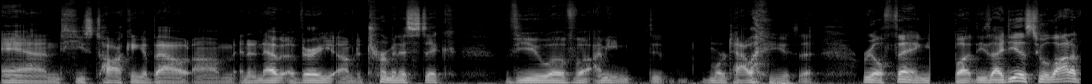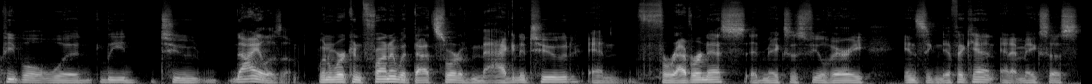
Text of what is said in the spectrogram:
and he's talking about um, an a very um, deterministic view of, uh, I mean, mortality is a real thing. But these ideas to a lot of people would lead to nihilism. When we're confronted with that sort of magnitude and foreverness, it makes us feel very insignificant and it makes us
